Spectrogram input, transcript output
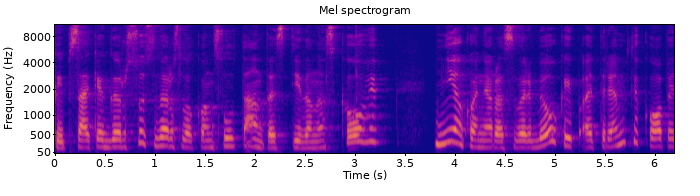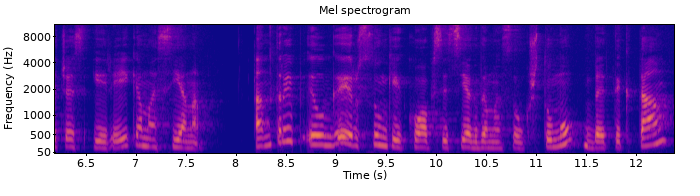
Kaip sakė garsus verslo konsultantas Stevenas Covey, nieko nėra svarbiau, kaip atremti kopečias į reikiamą sieną. Antraip ilgai ir sunkiai kopsi siekdamas aukštumų, bet tik tam,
